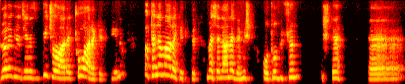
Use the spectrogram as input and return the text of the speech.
görebileceğiniz birçoğu hareket, çoğu hareket diyelim öteleme hareketidir. Mesela ne demiş? Otobüsün işte eee,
